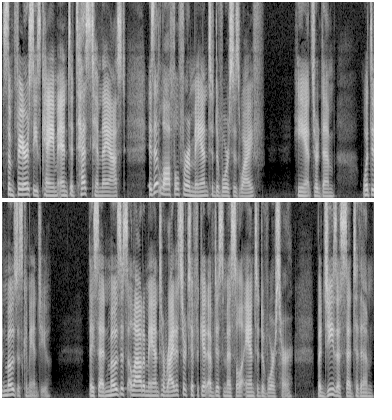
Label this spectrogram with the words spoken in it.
Some Pharisees came, and to test him, they asked, Is it lawful for a man to divorce his wife? He answered them, What did Moses command you? They said, Moses allowed a man to write a certificate of dismissal and to divorce her. But Jesus said to them,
